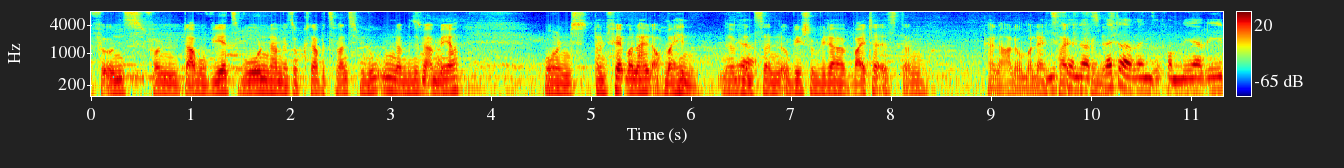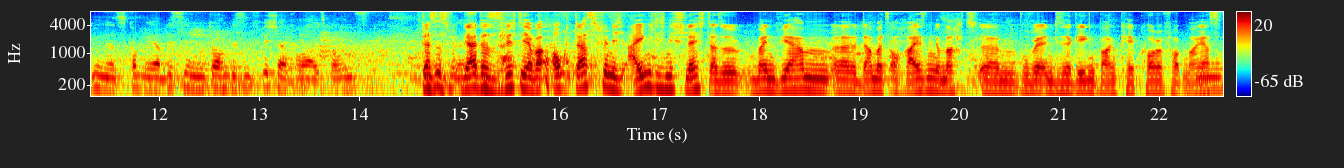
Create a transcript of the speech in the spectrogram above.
für uns von da, wo wir jetzt wohnen, haben wir so knappe 20 Minuten, dann sind wir am Meer. Und dann fährt man halt auch mal hin. Ne? Wenn es dann irgendwie schon wieder weiter ist, dann keine Ahnung, ob man da Wie ist Zeit denn für das findet. Wetter, wenn Sie vom Meer reden? Das kommt mir ja ein bisschen, doch ein bisschen frischer vor als bei uns. Das ist, ja, das ist richtig, aber auch das finde ich eigentlich nicht schlecht. Also, ich meine, wir haben äh, damals auch Reisen gemacht, ähm, wo wir in dieser Gegend waren, Cape Coral, Fort Myers,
